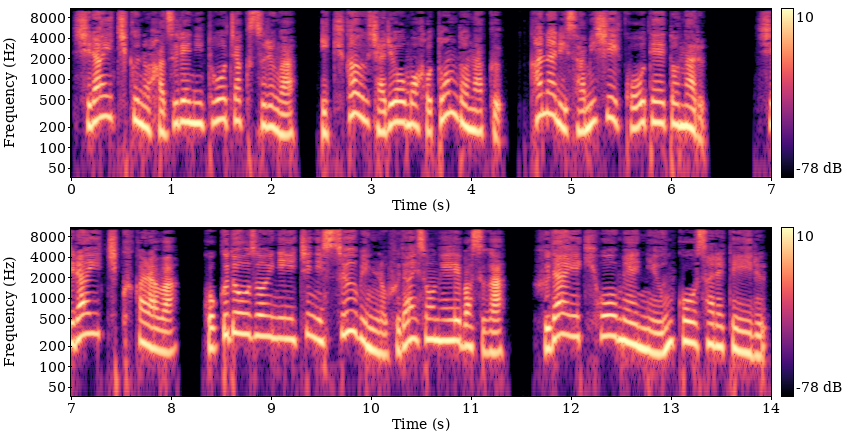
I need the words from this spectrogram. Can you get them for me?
白井地区の外れに到着するが、行き交う車両もほとんどなく、かなり寂しい工程となる。白井地区からは、国道沿いに1に数便の普代村営バスが、普代駅方面に運行されている。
